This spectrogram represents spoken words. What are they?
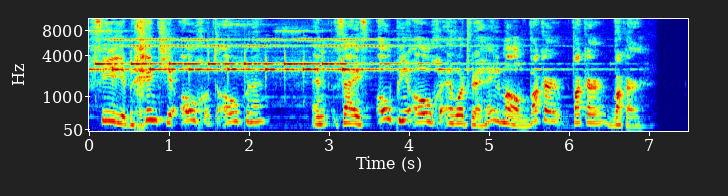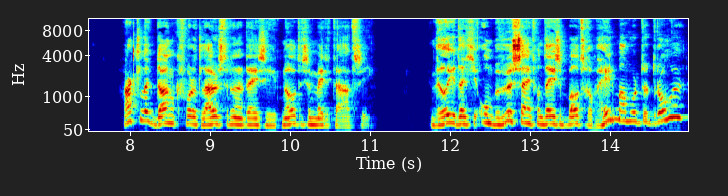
4. Je begint je ogen te openen. En 5. Open je ogen en word weer helemaal wakker, wakker, wakker. Hartelijk dank voor het luisteren naar deze hypnotische meditatie. Wil je dat je onbewustzijn van deze boodschap helemaal wordt doordrongen?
